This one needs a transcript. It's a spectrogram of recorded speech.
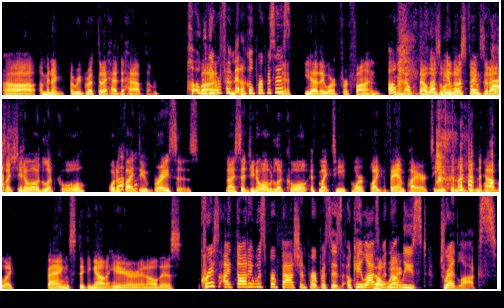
Uh, I mean, I, I regret that I had to have them. Oh, but they were for medical purposes? Yeah, yeah, they weren't for fun. Oh, I mean, that, oh, that was one of those things that I was like, you know what would look cool? What if I do braces? And I said, you know what would look cool if my teeth weren't like vampire teeth and I didn't have like fangs sticking out here and all this. Chris, I thought it was for fashion purposes. Okay, last No but not least, dreadlocks.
